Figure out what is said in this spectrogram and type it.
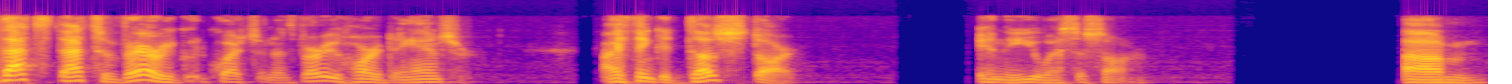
That's that's a very good question. It's very hard to answer. I think it does start in the USSR. Um,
